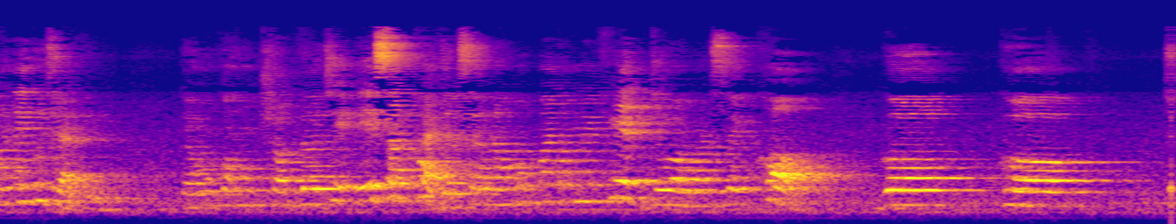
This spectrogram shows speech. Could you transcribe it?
અને ગુજરાતીનો કે અમુક અમુક શબ્દ છે એ સરખા જ હશે અને અમુકમાં તમને ફેર જોવા મળશે ખ ગ ઘ ચ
